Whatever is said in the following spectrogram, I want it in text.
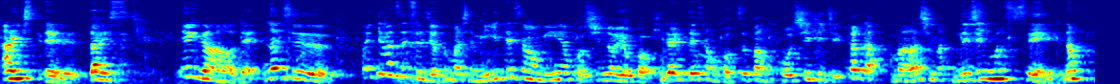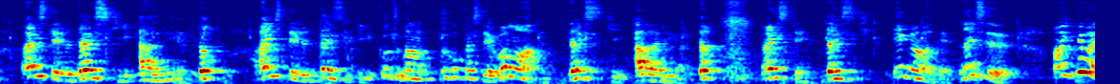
愛してる大好き。笑顔でナイス。はいでは背筋を伸ばして右手さんを右の腰の横左手さんを骨盤腰肘肩回しますねじりますせーの愛してる大好きありがとう愛してる大好き骨盤動かしてワンモア大好きありがとう愛してる大好き笑顔でナイスはいでは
